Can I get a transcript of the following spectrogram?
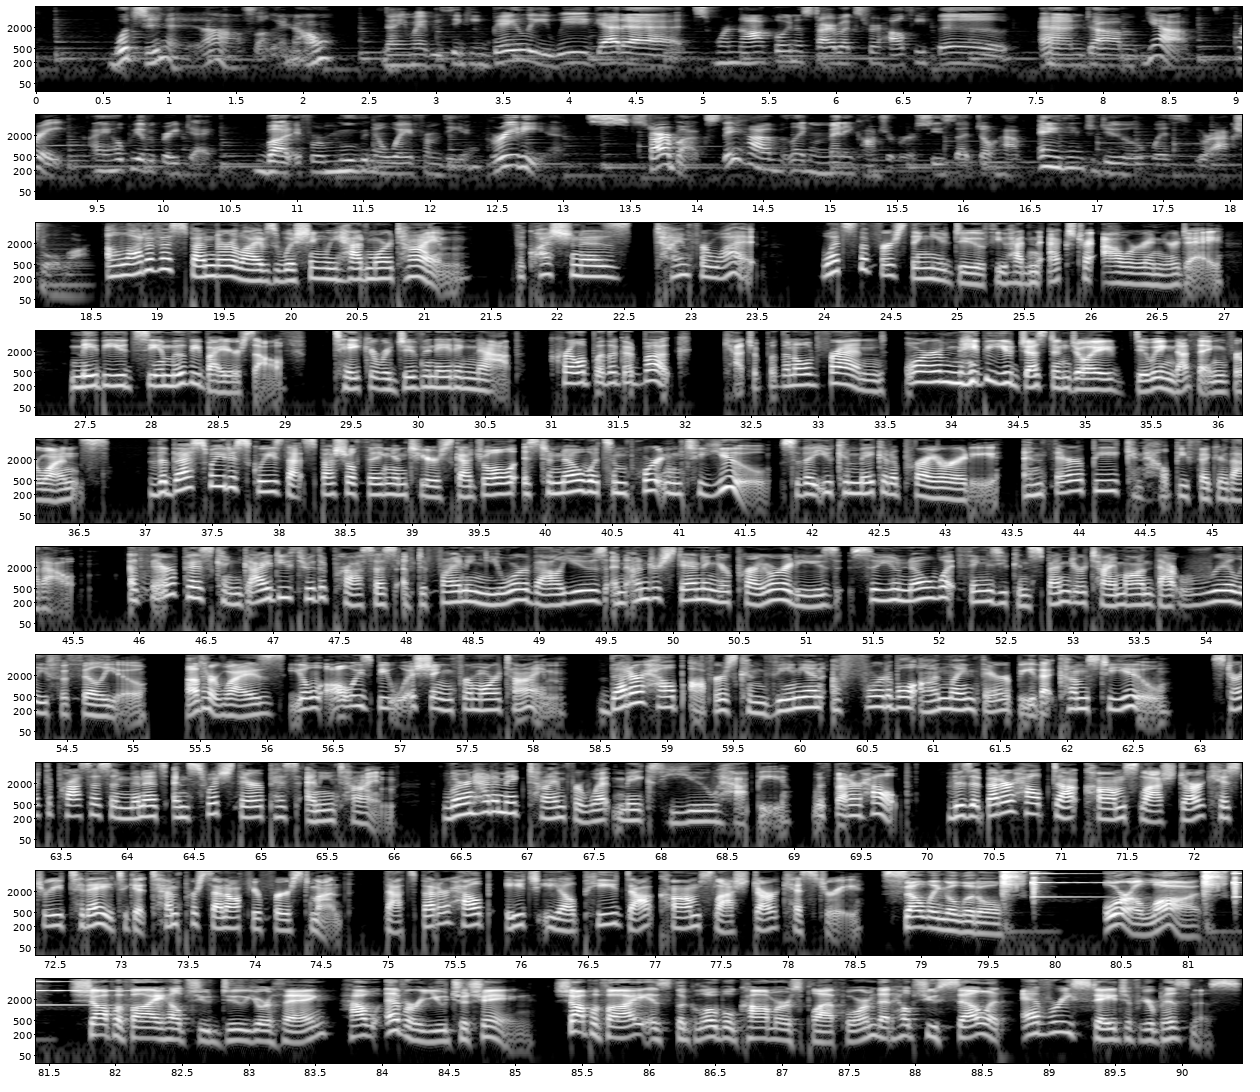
What's in it? I don't fucking know. Now you might be thinking, Bailey, we get it. We're not going to Starbucks for healthy food. And um, yeah, great. I hope you have a great day. But if we're moving away from the ingredients, Starbucks, they have like many controversies that don't have anything to do with your actual life. A lot of us spend our lives wishing we had more time. The question is, time for what? What's the first thing you'd do if you had an extra hour in your day? Maybe you'd see a movie by yourself, take a rejuvenating nap, curl up with a good book, catch up with an old friend, or maybe you'd just enjoy doing nothing for once. The best way to squeeze that special thing into your schedule is to know what's important to you so that you can make it a priority, and therapy can help you figure that out. A therapist can guide you through the process of defining your values and understanding your priorities so you know what things you can spend your time on that really fulfill you. Otherwise, you'll always be wishing for more time. BetterHelp offers convenient, affordable online therapy that comes to you. Start the process in minutes and switch therapists anytime. Learn how to make time for what makes you happy with BetterHelp. Visit betterhelp.com slash darkhistory today to get 10% off your first month. That's betterhelp, H-E-L-P dot com slash dark history. Selling a little or a lot, Shopify helps you do your thing, however you cha-ching. Shopify is the global commerce platform that helps you sell at every stage of your business.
